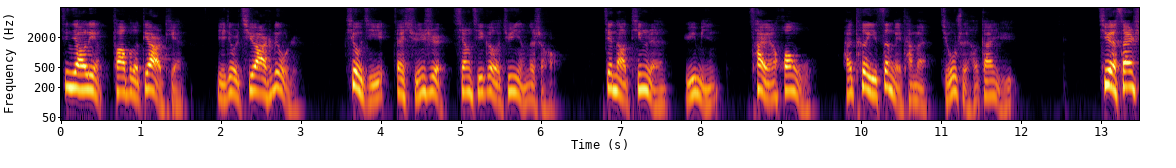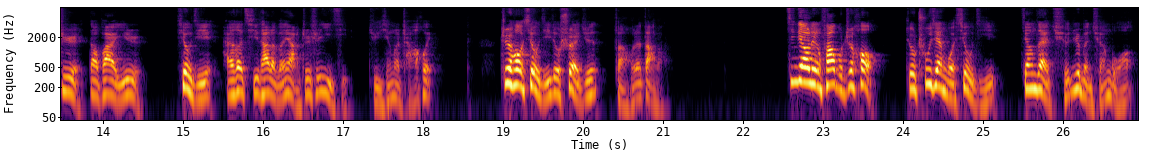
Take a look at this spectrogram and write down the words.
禁教令发布的第二天，也就是七月二十六日，秀吉在巡视湘崎各个军营的时候，见到町人、渔民菜园荒芜，还特意赠给他们酒水和干鱼。七月三十日到八月一日。秀吉还和其他的文雅之士一起举行了茶会，之后秀吉就率军返回了大阪。禁教令发布之后，就出现过秀吉将在全日本全国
